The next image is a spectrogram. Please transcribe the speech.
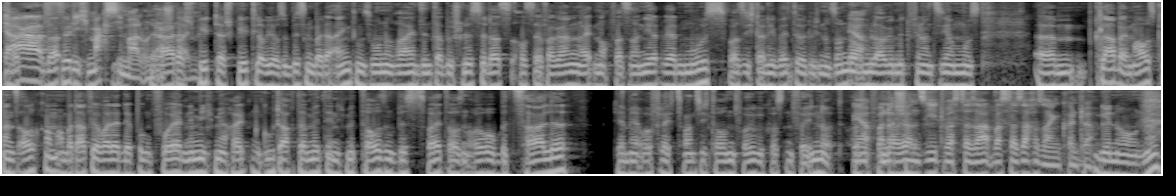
da, Da- würde ich maximal Ja, unterschreiben. da spielt, da spielt, glaube ich, auch so ein bisschen bei der Eigentumswohnung rein. Sind da Beschlüsse, dass aus der Vergangenheit noch was saniert werden muss, was ich dann eventuell durch eine Sonderumlage mitfinanzieren muss? Ähm, klar, beim Haus kann es auch kommen, aber dafür war der, der Punkt vorher, nehme ich mir halt einen Gutachter mit, den ich mit 1000 bis 2000 Euro bezahle, der mir aber vielleicht 20.000 Folgekosten verhindert. Also ja, weil er schon sieht, was da, was da Sache sein könnte. Genau, ne?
